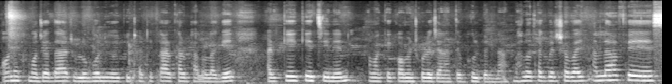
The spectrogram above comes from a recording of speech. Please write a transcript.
অনেক মজাদার, লোভনীয় ওই পিঠাটি কার কার ভালো লাগে আর কে কে চেনেন আমাকে কমেন্ট করে জানাতে ভুলবেন না। ভালো থাকবেন সবাই, আল্লাহ হাফেজ।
